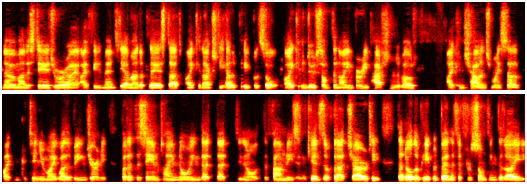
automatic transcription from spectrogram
now I'm at a stage where I, I feel mentally I'm at a place that I can actually help people. So I can do something I'm very passionate about I can challenge myself, I can continue my well-being journey, but at the same time knowing that that you know the families and kids of that charity, that other people benefit from something that I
